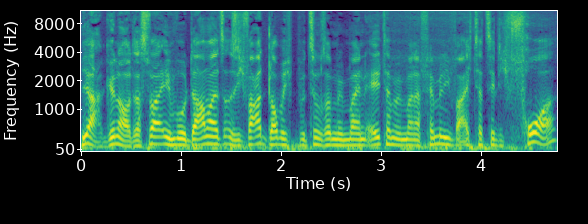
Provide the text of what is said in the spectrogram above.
Ja, genau. Das war irgendwo damals, also ich war, glaube ich, beziehungsweise mit meinen Eltern, mit meiner Family war ich tatsächlich vor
